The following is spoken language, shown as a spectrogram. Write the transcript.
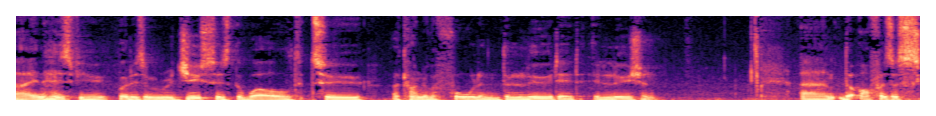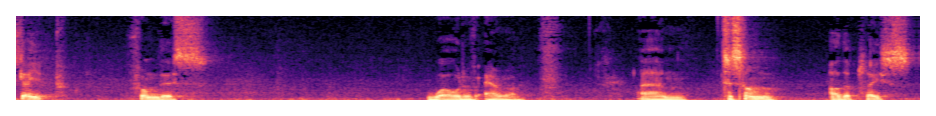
Uh, in his view, Buddhism reduces the world to a kind of a fallen, deluded illusion um, that offers escape from this world of error um, to some other place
